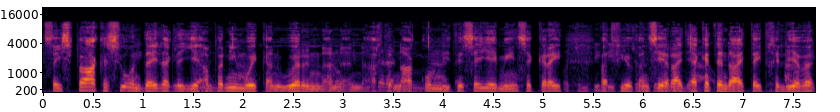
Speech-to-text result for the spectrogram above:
sy spraak is so onduidelik dat jy amper nie mooi kan hoor en en, en agterna kom nie. Dit sê jy mense kry wat vir jou kan sê, "Right, ek het in daai tyd gelewe.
